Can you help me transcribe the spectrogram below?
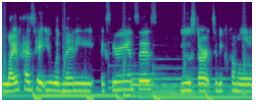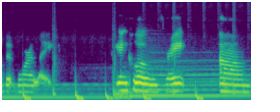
life has hit you with many experiences, you start to become a little bit more like enclosed, right? Um,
